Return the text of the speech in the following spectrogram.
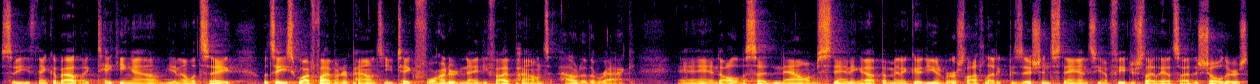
So you think about like taking out, you know, let's say let's say you squat 500 pounds and you take 495 pounds out of the rack and all of a sudden now I'm standing up. I'm in a good universal athletic position stance. You know, feet are slightly outside the shoulders.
